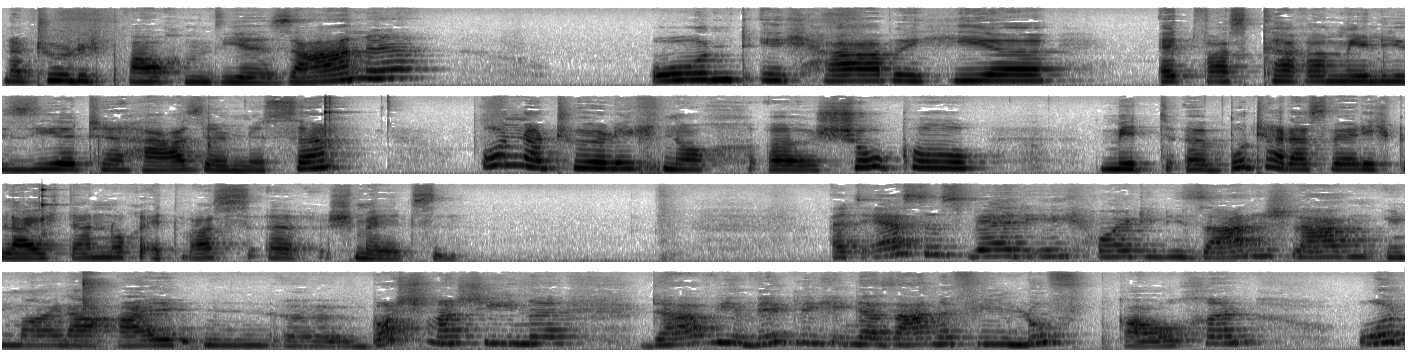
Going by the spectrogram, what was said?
Natürlich brauchen wir Sahne. Und ich habe hier etwas karamellisierte Haselnüsse. Und natürlich noch äh, Schoko, mit äh, Butter, das werde ich gleich dann noch etwas äh, schmelzen. Als erstes werde ich heute die Sahne schlagen in meiner alten äh, Bosch-Maschine, da wir wirklich in der Sahne viel Luft brauchen und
